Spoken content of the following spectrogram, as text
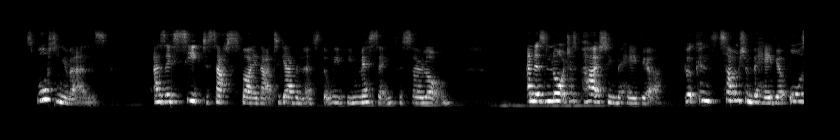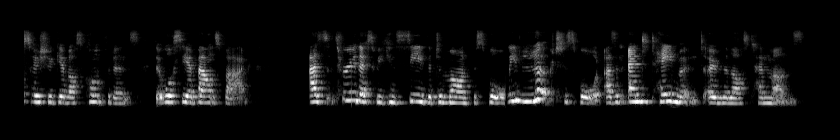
sporting events as they seek to satisfy that togetherness that we've been missing for so long. And it's not just purchasing behaviour, but consumption behaviour also should give us confidence that we'll see a bounce back. As through this, we can see the demand for sport. We've looked to sport as an entertainment over the last 10 months,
